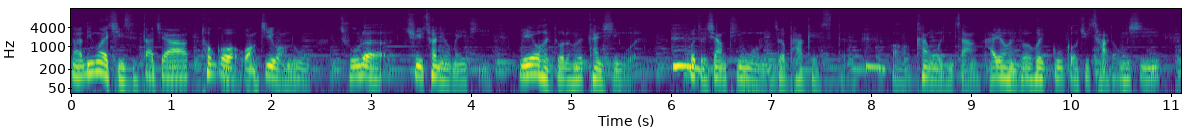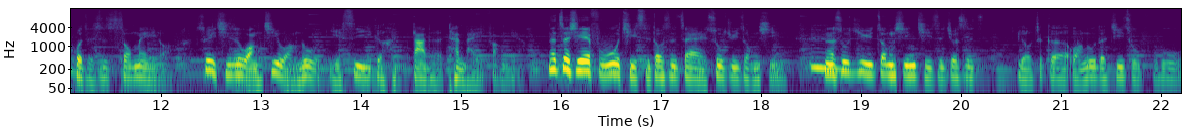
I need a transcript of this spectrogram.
那那另外，其实大家透过网际网络，除了去串流媒体，也有很多人会看新闻，嗯、或者像听我们这 podcast 的，嗯、哦，看文章，还有很多人会 Google 去查东西，或者是搜 mail。所以，其实网际网络也是一个很大的碳排放量。那这些服务其实都是在数据中心。嗯、那数据中心其实就是有这个网络的基础服务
